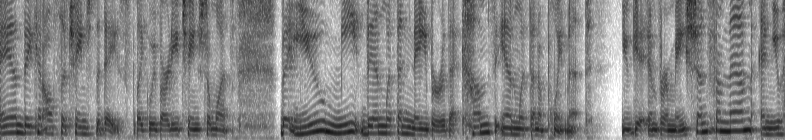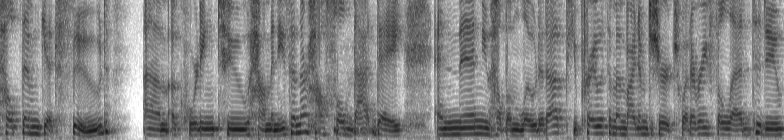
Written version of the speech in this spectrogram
and they can also change the days, like we've already changed them once. But you meet then with a neighbor that comes in with an appointment. You get information from them and you help them get food um, according to how many's in their household that day. And then you help them load it up. You pray with them, invite them to church, whatever you feel led to do.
